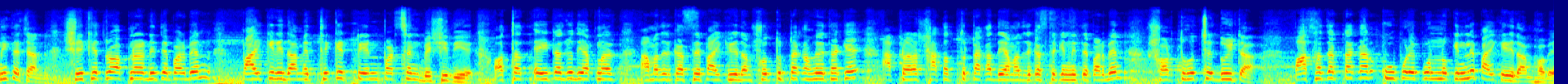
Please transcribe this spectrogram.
নিতে চান। সেই ক্ষেত্রেও আপনারা নিতে পারবেন পাইকারি দামের থেকে টেন পার্সেন্ট বেশি দিয়ে। অর্থাৎ এইটা যদি আপনার আমাদের কাছে পাইকারি দাম সত্তর টাকা হয়ে থাকে, আপনারা সাতাত্তর টাকা দিয়ে আমাদের কাছ থেকে নিতে পারবেন। শর্ত হচ্ছে দুইটা, পাঁচ হাজার টাকার উপরে পণ্য কিনলে পাইকারি দাম হবে।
